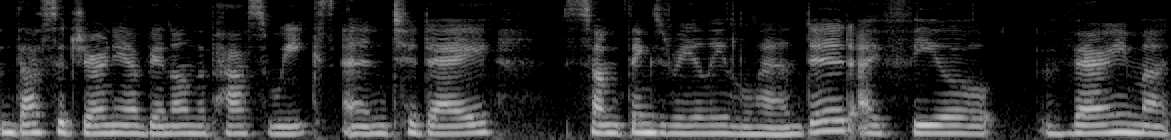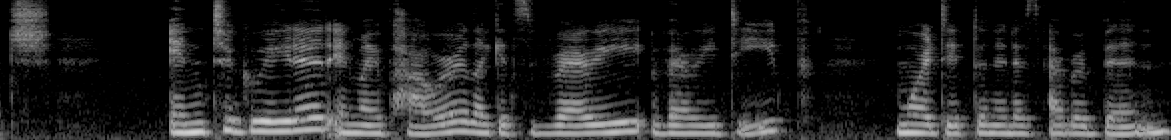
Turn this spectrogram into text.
that's the journey I've been on the past weeks. And today, something's really landed. I feel very much integrated in my power. Like it's very, very deep, more deep than it has ever been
